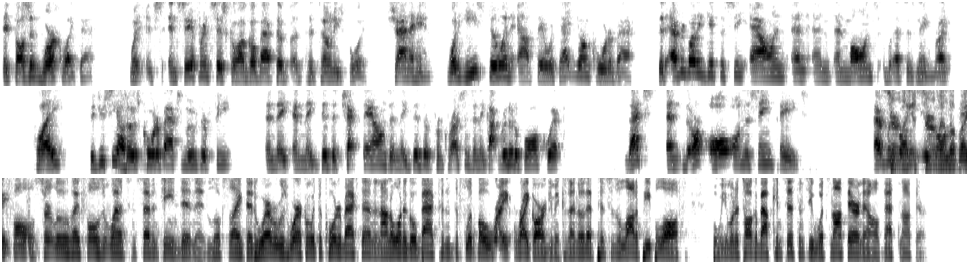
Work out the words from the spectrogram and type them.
It doesn't work like that. When it's in San Francisco, I'll go back to, uh, to Tony's boy, Shanahan. What he's doing out there with that young quarterback, did everybody get to see Allen and and and Mullens? That's his name, right? Play. Did you see how those quarterbacks moved their feet and they and they did the check downs and they did their progressions and they got rid of the ball quick? That's and they're all on the same page. Everybody certainly, it is certainly on looked like page. Foles. Certainly looked like Foles and Wentz in 17, didn't it? Looks like that whoever was working with the quarterbacks then, and I don't want to go back to the DeFilippo Reich, Reich argument because I know that pisses a lot of people off. But when you want to talk about consistency, what's not there now, that's not there.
